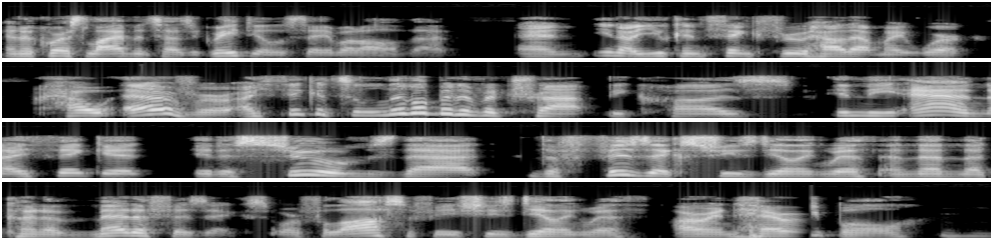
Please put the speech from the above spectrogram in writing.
And of course, Leibniz has a great deal to say about all of that. And, you know, you can think through how that might work. However, I think it's a little bit of a trap because in the end, I think it it assumes that the physics she's dealing with and then the kind of metaphysics or philosophy she's dealing with are inheritable mm-hmm.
